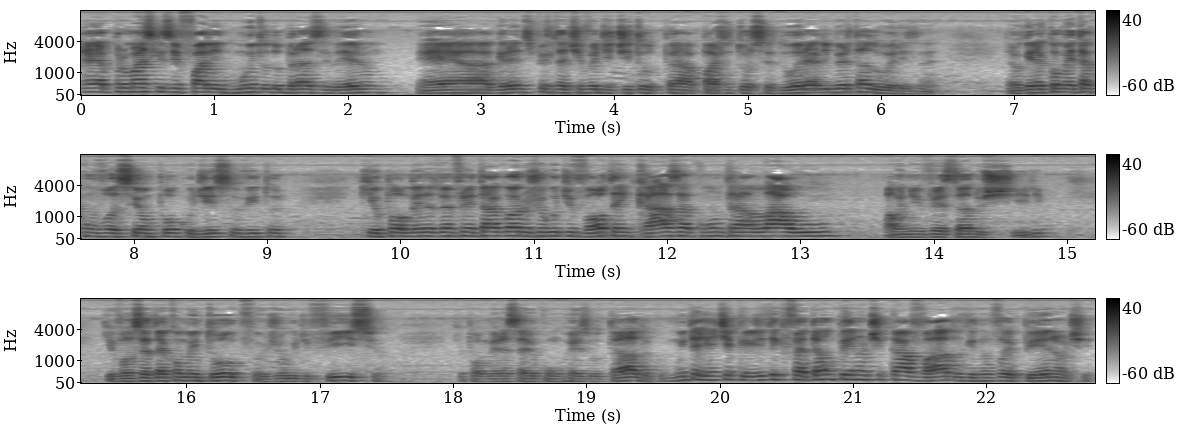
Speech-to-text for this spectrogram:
é, por mais que se fale muito do brasileiro, é a grande expectativa de título para a parte do torcedor é a Libertadores, né? Então eu queria comentar com você um pouco disso, Vitor, que o Palmeiras vai enfrentar agora o jogo de volta em casa contra a Laú, a Universidade do Chile que você até comentou que foi um jogo difícil, que o Palmeiras saiu com um resultado. Muita gente acredita que foi até um pênalti cavado, que não foi pênalti,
